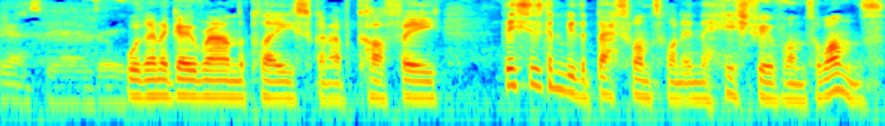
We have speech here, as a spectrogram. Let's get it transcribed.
Yes, we are indeed. We're going to go around the place, we're going to have coffee. This is going to be the best one-to-one in the history of one-to-ones.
